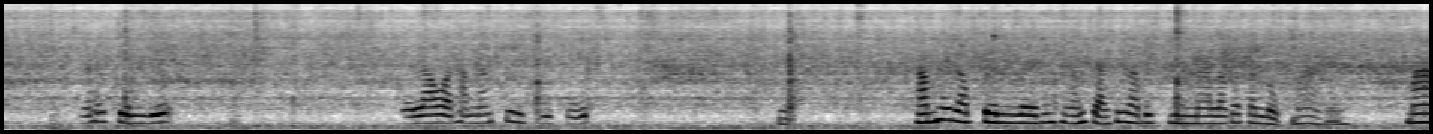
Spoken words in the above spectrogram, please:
ๆอย่าให้เค็มเยอะ แต่เราอะทำน้ำจิ้มซีฟู้ดเนี่ยทำให้เราเป็นเลยหลังจากที่เราไปกินมาเราก็ตลกมากเลยมา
